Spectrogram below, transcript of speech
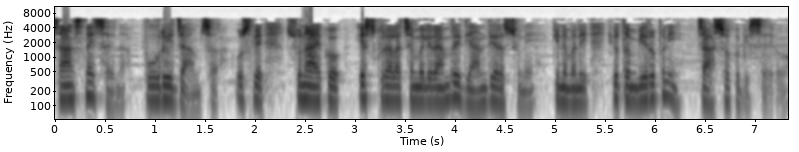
चान्स नै छैन। पुरै जाम छ। उसले सुनाएको यस कुरालाई चाहिँ मैले राम्रै ध्यान दिएर सुने किनभने यो त मेरो पनि चासोको विषय हो।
